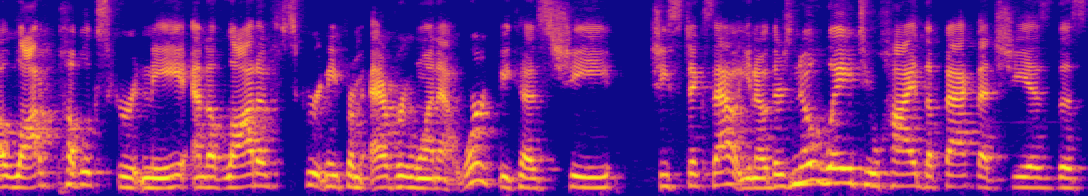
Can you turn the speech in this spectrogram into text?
a lot of public scrutiny and a lot of scrutiny from everyone at work because she she sticks out you know? There's no way to hide the fact that she is this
